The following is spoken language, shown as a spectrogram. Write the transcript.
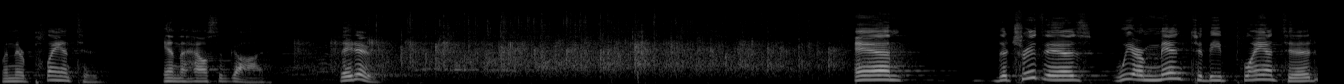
when they're planted in the house of God. They do. And the truth is, we are meant to be planted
